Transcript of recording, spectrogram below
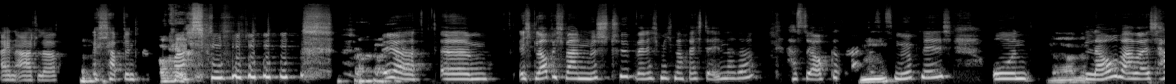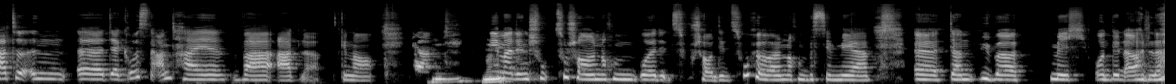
ein Adler. Ich habe den Test okay. gemacht. ja, ähm, ich glaube, ich war ein Mischtyp, wenn ich mich noch recht erinnere. Hast du ja auch gesagt, hm. das ist möglich. Und ja, ja. glaube aber, ich hatte in, äh, der größte Anteil war Adler genau. Ja, mhm. mhm. mal den Zuschauern noch oder den Zuschauern, den Zuhörern noch ein bisschen mehr äh, dann über mich und den Adler.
